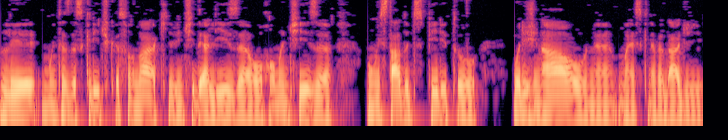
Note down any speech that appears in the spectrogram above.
lê muitas das críticas falando ah, que a gente idealiza ou romantiza um estado de espírito original, né, mas que na verdade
